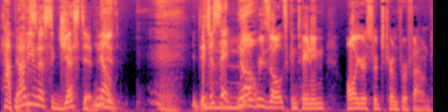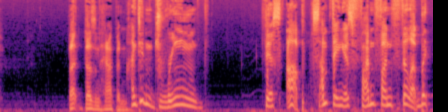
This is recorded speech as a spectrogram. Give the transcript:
happens. Not even a suggested. No. It- It just said no no. results containing all your search terms were found. That doesn't happen. I didn't dream this up. Something is Fun Fun Filla. But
